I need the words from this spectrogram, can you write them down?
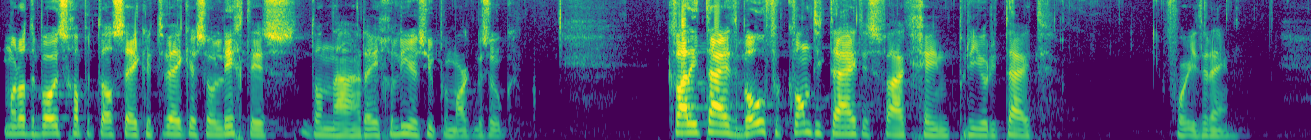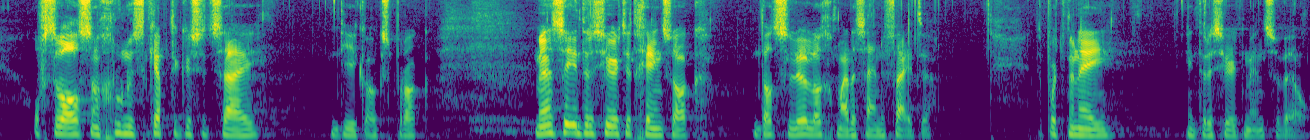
maar dat de boodschappentas zeker twee keer zo licht is dan na een regulier supermarktbezoek. Kwaliteit boven kwantiteit is vaak geen prioriteit voor iedereen. Of zoals een groene scepticus het zei, die ik ook sprak. Mensen interesseert het geen zak. Dat is lullig, maar dat zijn de feiten. De portemonnee interesseert mensen wel.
